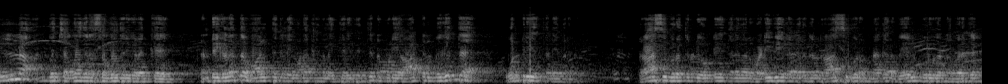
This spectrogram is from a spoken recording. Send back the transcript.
எல்லா அன்பு சகோதர சகோதரிகளுக்கு நன்றி கலந்த வாழ்த்துக்களை வணக்கங்களை தெரிவித்து நம்முடைய ஆற்றல் மிகுந்த ஒன்றிய தலைவர் ராசிபுரத்தினுடைய ஒன்றிய தலைவர் வடிவேல் அவர்கள் ராசிபுரம் நகர் வேல்முருகன் அவர்கள்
